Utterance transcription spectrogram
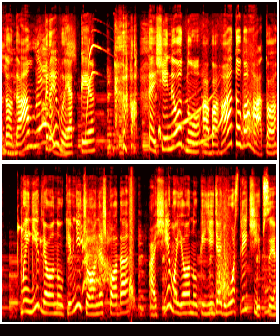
додам креветки. Та ще й не одну, а багато-багато. Мені для онуків нічого не шкода. А ще мої онуки їдять гострі чіпси.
